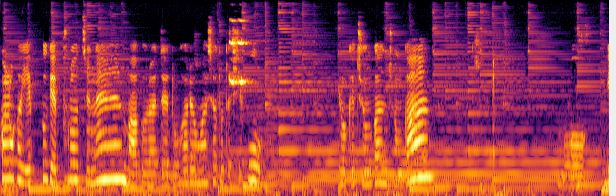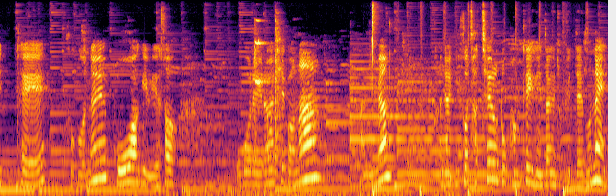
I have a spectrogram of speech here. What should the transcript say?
컬러가 예쁘게 풀어지는 마블 할 때도 활용하셔도 되시고 이렇게 중간중간 뭐 밑에 부분을 보호하기 위해서 오버레이를 하시거나 아니면 그냥 이거 자체로도 광택이 굉장히 좋기 때문에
